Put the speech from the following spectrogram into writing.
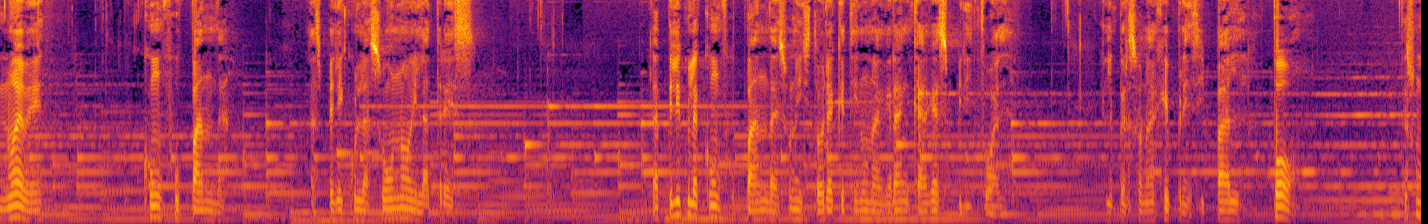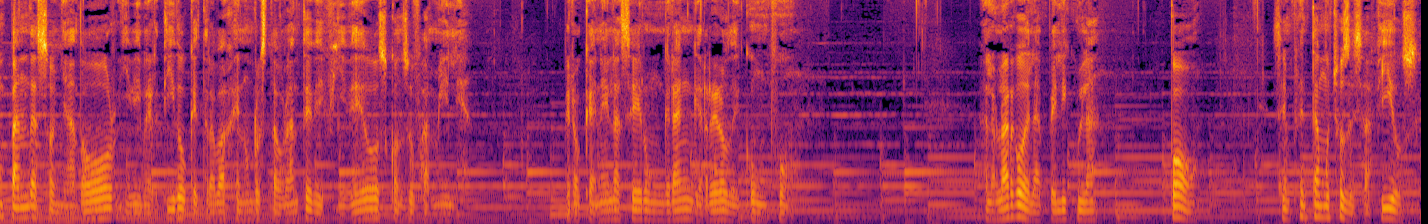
9. Kung Fu Panda, las películas 1 y la 3. La película Kung Fu Panda es una historia que tiene una gran carga espiritual. El personaje principal, Po, es un panda soñador y divertido que trabaja en un restaurante de fideos con su familia, pero que anhela ser un gran guerrero de Kung Fu. A lo largo de la película, Po se enfrenta a muchos desafíos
